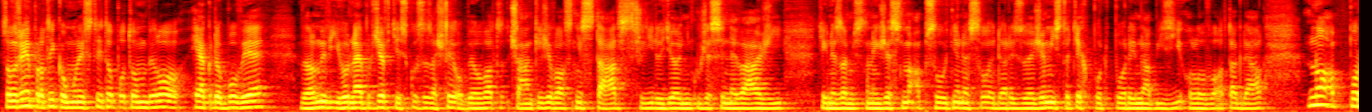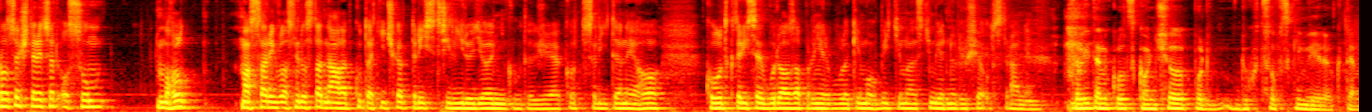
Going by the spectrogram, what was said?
Samozřejmě pro ty komunisty to potom bylo jak dobově velmi výhodné, protože v tisku se začaly objevovat články, že vlastně stát střílí do dělníků, že si neváží těch nezaměstnaných, že s nimi absolutně nesolidarizuje, že místo těch podpor jim nabízí olovo a tak dál. No a po roce 48 mohl Masaryk vlastně dostat nálepku tatíčka, který střílí do dělníků, takže jako celý ten jeho kult, který se vybudoval za první republiky, mohl být tímhle s tím jednoduše odstraněn. Celý ten kult skončil pod Duchcovským výroktem.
